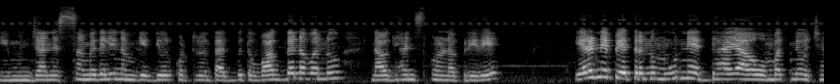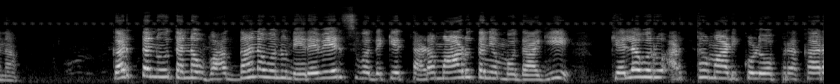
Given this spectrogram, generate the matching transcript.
ಈ ಮುಂಜಾನೆ ಸಮಯದಲ್ಲಿ ನಮಗೆ ದೇವ್ರು ಕೊಟ್ಟಿರುವಂತ ಅದ್ಭುತ ವಾಗ್ದಾನವನ್ನು ನಾವು ಧ್ಯಾನಿಸ್ಕೊಳ್ಳೋಣ ಪ್ರೇರೆ ಎರಡನೇ ಪೇತ್ರನು ಮೂರನೇ ಅಧ್ಯಾಯ ಒಂಬತ್ತನೇ ವಚನ. ಕರ್ತನು ತನ್ನ ವಾಗ್ದಾನವನ್ನು ನೆರವೇರಿಸುವುದಕ್ಕೆ ತಡ ಮಾಡುತ್ತಾನೆಂಬುದಾಗಿ ಕೆಲವರು ಅರ್ಥ ಮಾಡಿಕೊಳ್ಳುವ ಪ್ರಕಾರ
